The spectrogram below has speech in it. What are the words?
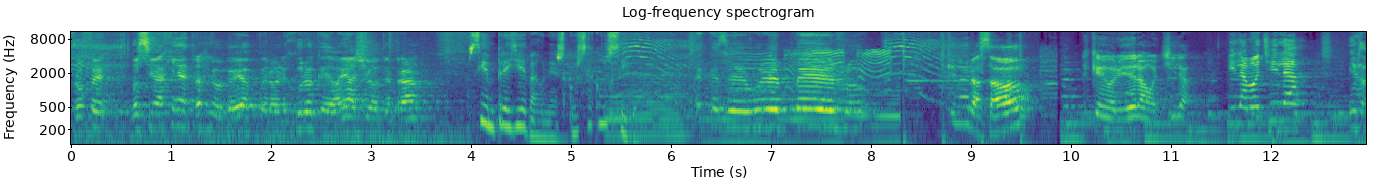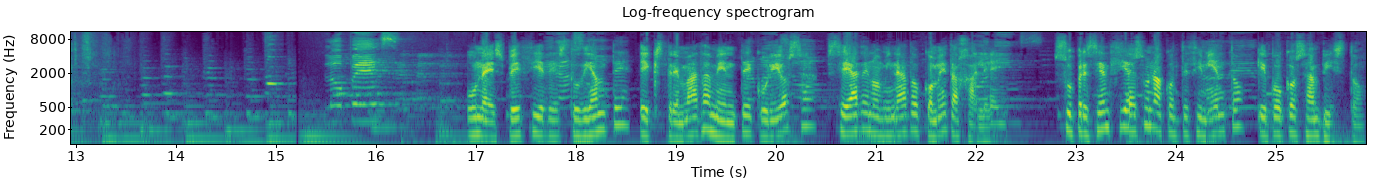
Profe, no se imagina el tráfico que había, pero le juro que de mañana llego temprano. Siempre lleva una excusa consigo. Es que se me murió el perro. ¿Qué no era sábado? Es que me olvidé la mochila. ¿Y la mochila? Mierda. López. Una especie de estudiante, extremadamente curiosa, se ha denominado cometa Halley. Su presencia es un acontecimiento que pocos han visto.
